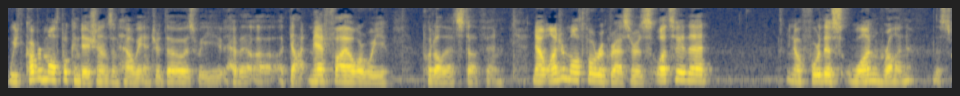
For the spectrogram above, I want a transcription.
we've covered multiple conditions and how we entered those. We have a, a, a .mat file where we put all that stuff in. Now under multiple regressors, let's say that you know for this one run, this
